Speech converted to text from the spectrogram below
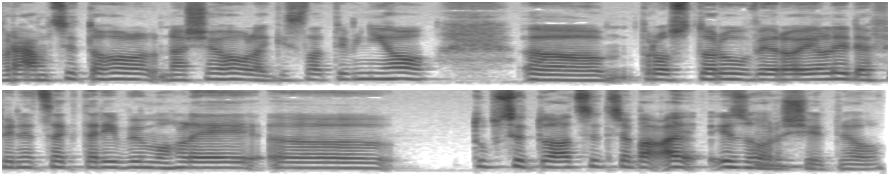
v rámci toho našeho legislativního eh, prostoru vyrojily definice, které by mohly tu situaci třeba i zhoršit. Jo.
